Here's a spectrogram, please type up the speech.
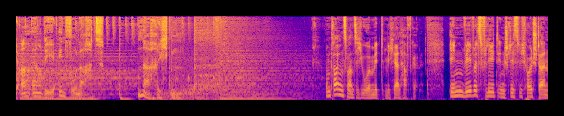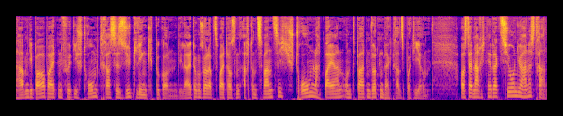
Die ARD Infonacht Nachrichten um 23 Uhr mit Michael Hafke. In Wewelsfleth in Schleswig-Holstein haben die Bauarbeiten für die Stromtrasse Südlink begonnen. Die Leitung soll ab 2028 Strom nach Bayern und Baden-Württemberg transportieren. Aus der Nachrichtenredaktion Johannes Tran.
